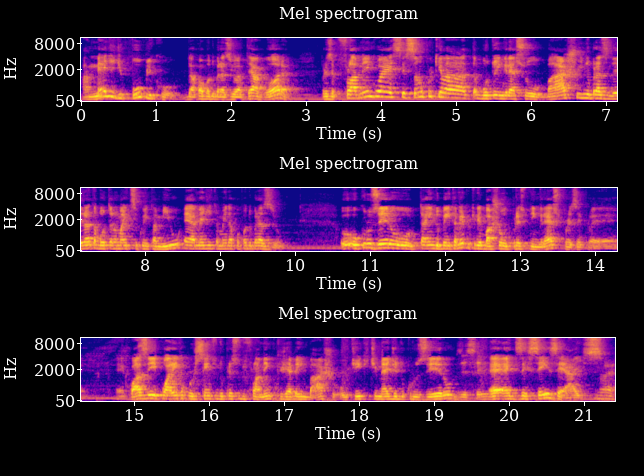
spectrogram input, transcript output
A média de público da Copa do Brasil até agora, por exemplo, Flamengo é exceção porque ela tá- botou ingresso baixo e no brasileiro ela tá botando mais de 50 mil, é a média também da Copa do Brasil. O, o Cruzeiro tá indo bem também porque ele baixou o preço do ingresso, por exemplo, é, é quase 40% do preço do Flamengo, que já é bem baixo. O ticket médio do Cruzeiro 16. é, é 16 reais É.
